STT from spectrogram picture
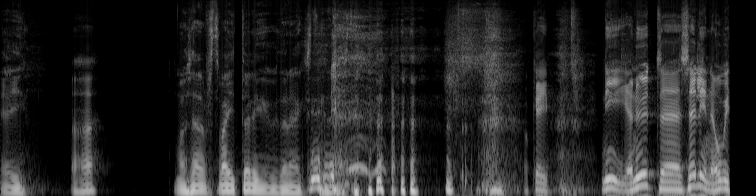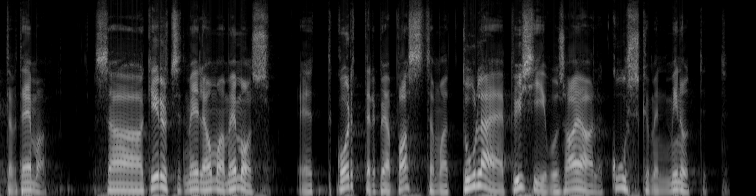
ei. ahah ma sellepärast vait oligi, kui te rääkisite okei okay., nii ja nüüd äh, selline huvitav teema. sa kirjutasid meile oma memos, et korter peab vastama tule püsivusajale kuuskümmend minutit.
